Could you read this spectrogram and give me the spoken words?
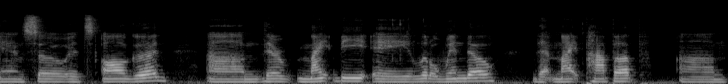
and so it's all good. Um, there might be a little window that might pop up um,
